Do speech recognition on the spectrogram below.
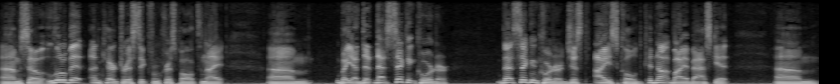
Um, so a little bit uncharacteristic from Chris Paul tonight. Um, but yeah, th- that second quarter, that second quarter just ice cold. Could not buy a basket, um,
